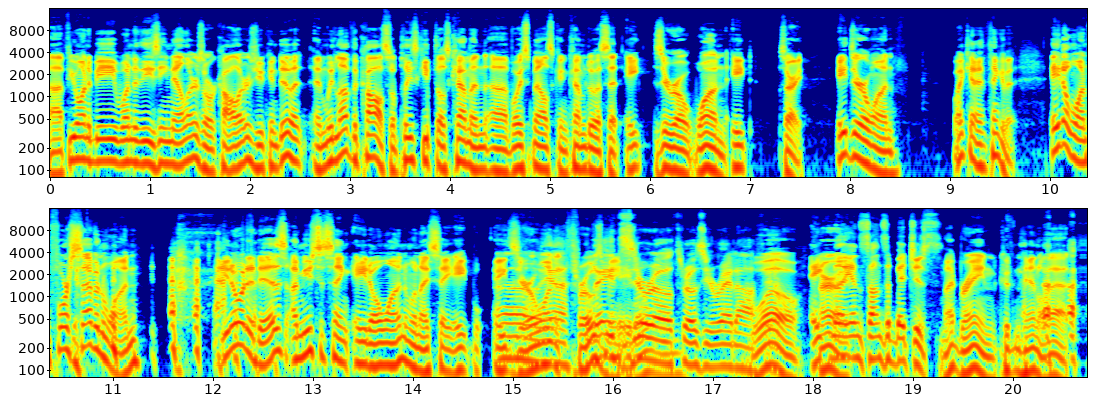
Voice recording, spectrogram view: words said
Uh, if you want to be one of these emailers or callers, you can do it, and we love the call, So please keep those coming. Uh, voicemails can come to us at eight zero one eight. Sorry, eight zero one. Why can't I think of it? 801 471. You know what it is? I'm used to saying 801 when I say 8, 801. Oh, yeah. It throws the me. Eight zero throws you right off. Whoa. Eight All right. million sons of bitches. My brain couldn't handle that.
